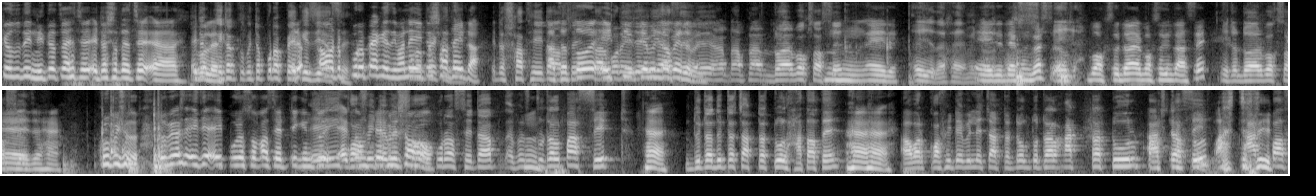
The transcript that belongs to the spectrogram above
কেউ যদি নিতে চাইছে এটার সাথে আহ, কি এটা বলে? এটা এটা পুরো প্যাকেজই আছে। পুরো প্যাকেজই মানে এটার সাথে এটা। এটার সাথে এটা আচ্ছা, আছে। তো এই যে টেবিলটা পেয়ে যাবেন। আপনার ড্রয়ার বক্স আছে। এই যে। এই যে দেখাই আমি এই যে দেখুন বক্স। ডয়ার বক্স কিন্তু আছে। এটা ড্রয়ার বক্স আছে। এই যে হ্যাঁ। খুবই সুন্দর। তো viewers, এই যে এই পুরো সোফা সেটটি কিন্তু একদম টেবিল সহ। পুরো সেটআপ টোটাল পাঁচ সিট হ্যাঁ। দুটা দুটা চারটা টুল হাতাতে। হ্যাঁ হ্যাঁ। আবার কফি টেবিলে চারটা টুল টোটাল আটটা টুল পাঁচটা সিট পাঁচটা আট পাঁচ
